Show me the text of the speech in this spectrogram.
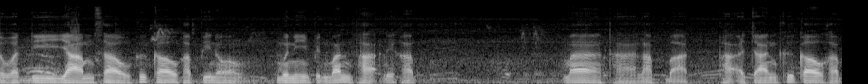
สวัสดียามเศร้าคือเก่าครับพี่น้องมื้อนี้เป็นวันพระเด้ครับ มาถารับบาตรพระอาจารย์คือเก่าครับ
